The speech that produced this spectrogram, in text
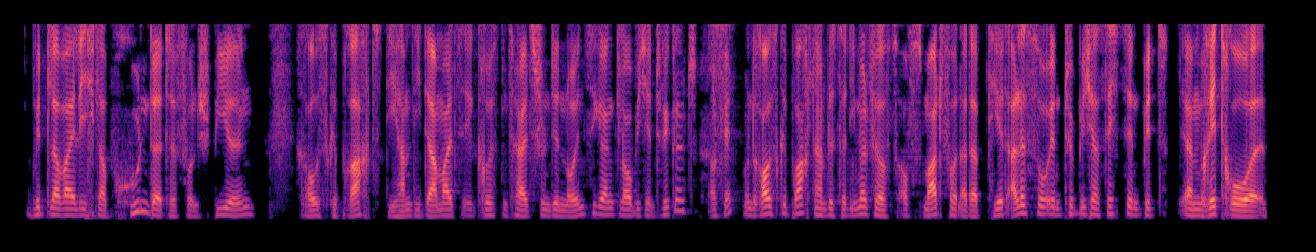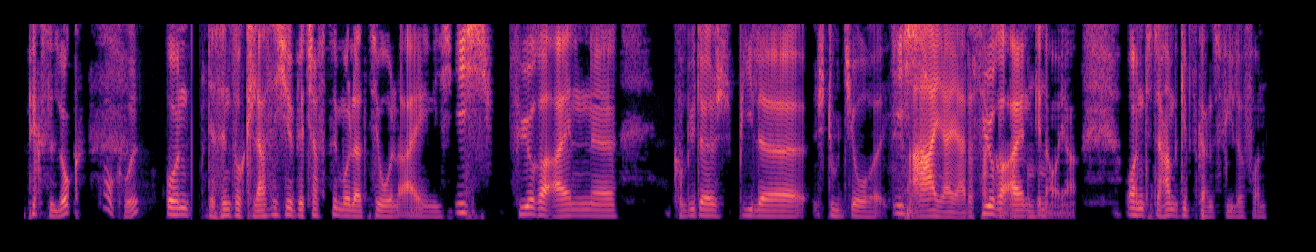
mittlerweile, ich glaube, hunderte von Spielen rausgebracht. Die haben die damals größtenteils schon in den 90ern, glaube ich, entwickelt okay. und rausgebracht und haben das dann immer für auf, auf Smartphone adaptiert. Alles so in typischer 16-Bit ähm, Retro-Pixel-Look. Oh, cool. Und das sind so klassische Wirtschaftssimulationen eigentlich. Ich führe eine Computerspiele-Studio. Ich ah, ja, ja, das führe ein, mhm. genau, ja. Und da gibt es ganz viele von.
